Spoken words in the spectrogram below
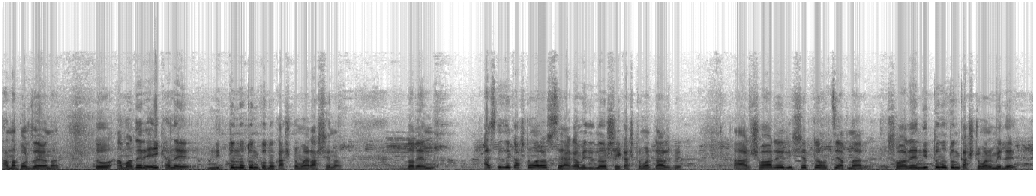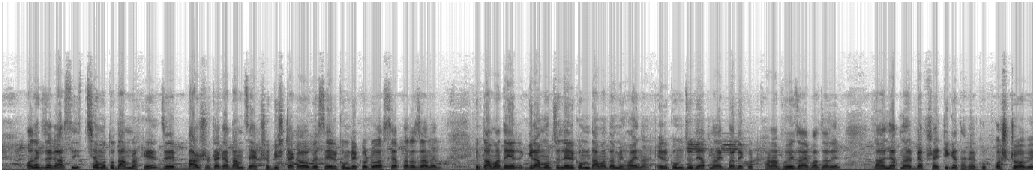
থানা পর্যায়ে না। তো আমাদের এইখানে নিত্য নতুন কোনো কাস্টমার আসে না। ধরেন আজকে যে কাস্টমার আসছে, আগামী দিনেও সেই কাস্টমারটা আসবে। আর শহরের হিসেবটা হচ্ছে আপনার, শহরে নিত্য নতুন কাস্টমার মিলে অনেক জায়গা আছে ইচ্ছা মতো দাম রাখে, যে বারোশো টাকা দাম চেয়ে একশো বিশ টাকাও বেছে এরকম রেকর্ডও আছে, আপনারা জানেন। কিন্তু আমাদের গ্রাম অঞ্চলে এরকম দামাদামি হয় না। এরকম যদি আপনার একবার রেকর্ড খারাপ হয়ে যায় বাজারে, তাহলে আপনার ব্যবসায় টিকে থাকা খুব কষ্ট হবে।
